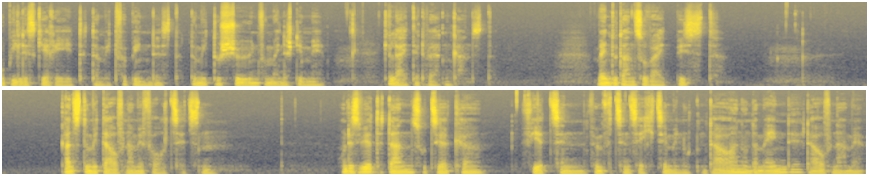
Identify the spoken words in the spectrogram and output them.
mobiles Gerät damit verbindest, damit du schön von meiner Stimme geleitet werden kannst. Wenn du dann soweit bist, kannst du mit der Aufnahme fortsetzen. Und es wird dann so circa 14, 15, 16 Minuten dauern und am Ende der Aufnahme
